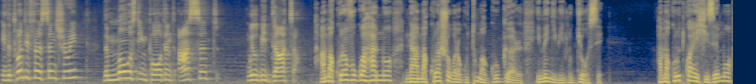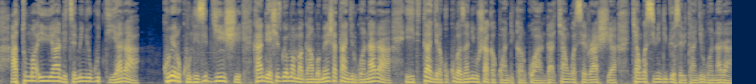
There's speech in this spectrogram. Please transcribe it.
In the 21st century, the most important asset will be data. amakuru avugwa hano ni amakuru ashobora gutuma google imenya ibintu byose amakuru twayishyizemo atuma iyo uyanditsemo inyuguti ya ra kubera ukuntu izi byinshi kandi yashyizwemo amagambo menshi atangirwa na ra ihita itangira kukubaza niba ushaka kwandika rwanda cyangwa se russia cyangwa se ibindi byose bitangirwa na ra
